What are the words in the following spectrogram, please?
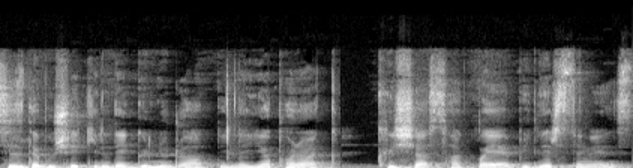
Siz de bu şekilde gönül rahatlığıyla yaparak kışa saklayabilirsiniz.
